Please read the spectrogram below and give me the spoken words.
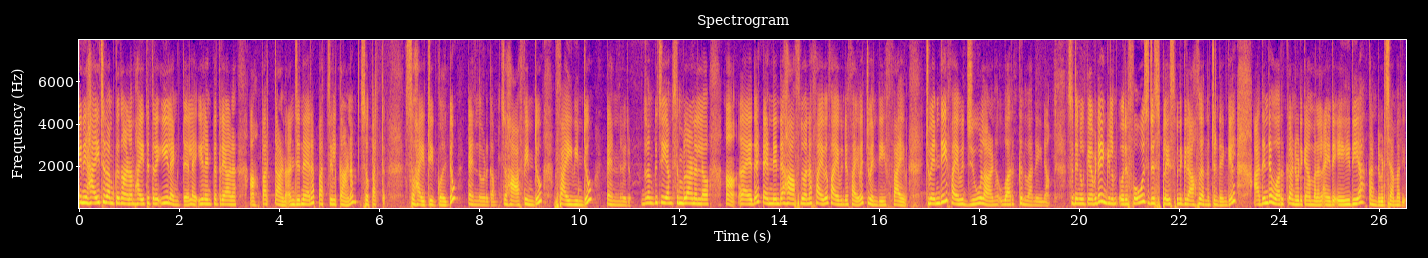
ഇനി ഹൈറ്റ് നമുക്ക് കാണാം. ഹൈറ്റ് എത്ര? ഈ ലെങ്ത് അല്ലേ? ഈ ലെങ്ത് എത്രയാണ്? ആ പത്താണ്. അഞ്ച് നേരെ പത്തിൽ കാണാം. സോ പത്ത്. So height equal to ten കൊടുക്കാം. So half into five into ten വരും. ഇത് നമുക്ക് ചെയ്യാൻ സിമ്പിളാണല്ലോ ആ അതായത് ടെന്നിന്റെ ഹാഫ് എന്ന് പറഞ്ഞാൽ ഫൈവ് ഫൈവിന്റെ five twenty five twenty five ജൂളാണ് വർക്ക് എന്ന് പറഞ്ഞു കഴിഞ്ഞാൽ. സോ നിങ്ങൾക്ക് എവിടെയെങ്കിലും ഒരു ഫോഴ്സ് ഡിസ്പ്ലേസ്മെന്റ് ഗ്രാഫ് തന്നിട്ടുണ്ടെങ്കിൽ അതിന്റെ വർക്ക് കണ്ടുപിടിക്കാൻ പറഞ്ഞാൽ അതിന്റെ ഏരിയ കണ്ടുപിടിച്ചാൽ മതി.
